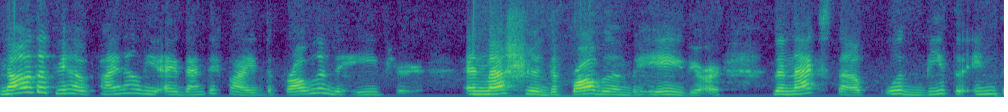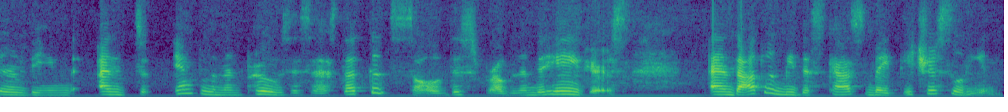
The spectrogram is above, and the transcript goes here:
Now that we have finally identified the problem behavior and measured the problem behavior, the next step would be to intervene and to implement processes that could solve these problem behaviors. And that would be discussed by Teacher Celine.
